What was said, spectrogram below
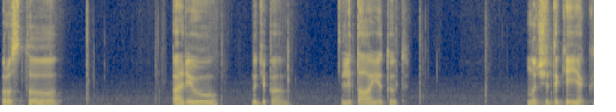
Просто парю, ну, типа, літаю тут. Ночі такі, як.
